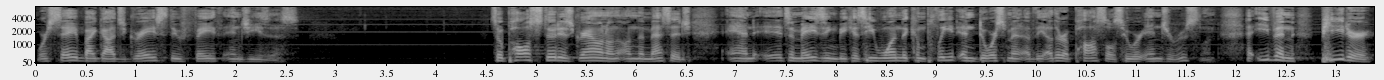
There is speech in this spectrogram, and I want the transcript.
We're saved by God's grace through faith in Jesus. So Paul stood his ground on, on the message, and it's amazing because he won the complete endorsement of the other apostles who were in Jerusalem. Even Peter,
